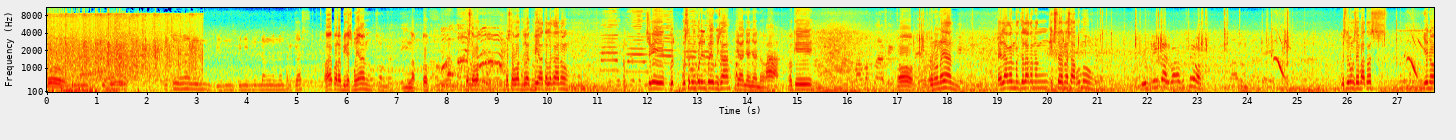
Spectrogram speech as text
Oh. Ito yung halin, bin, binili lang ng bigas. Ay, para bigas mo yan. Nakto. Basta wag, basta wag rugby ah, talaga ano. Sige, gu- gusto mong kunin po yung isa? Yan, yan, yan. Oh. Okay. Oh, puno na yan. Kailangan magdala ka ng extra na sako mo. Yung blinker, baka gusto mo. Gusto mong sapatos? Yan o.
